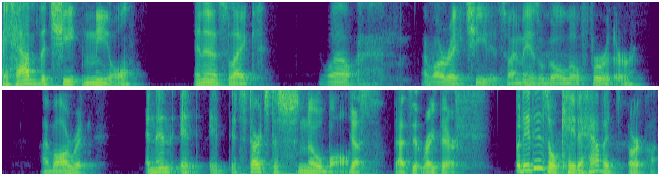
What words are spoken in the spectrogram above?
I have the cheat meal, and then it's like, well, I've already cheated, so I may as well go a little further. I've already, and then it it, it starts to snowball. Yes, that's it right there. But it is okay to have it, or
